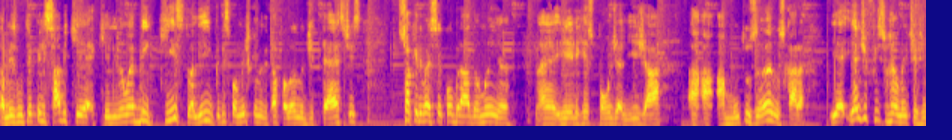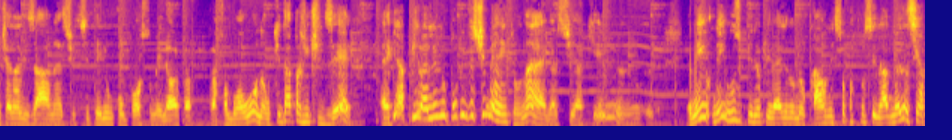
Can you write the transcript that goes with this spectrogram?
Ao mesmo tempo, ele sabe que, é, que ele não é bem quisto ali, principalmente quando ele está falando de testes, só que ele vai ser cobrado amanhã, né? E ele responde ali já há, há, há muitos anos, cara. E é, e é, difícil realmente a gente analisar né, se, se teria um composto melhor para a Fórmula 1 ou não. O que dá para a gente dizer é que a Pirelli não poupa investimento, né, Garcia? Aqui eu, eu nem, nem uso pneu Pirelli no meu carro, nem sou patrocinado, mas assim, a,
